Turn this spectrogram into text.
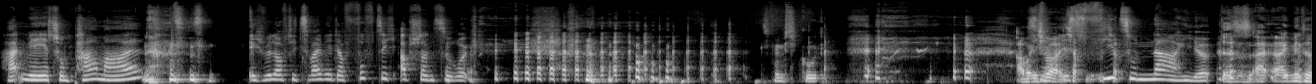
Hatten wir jetzt schon ein paar Mal. Ich will auf die 2,50 Meter Abstand zurück. das finde ich gut. Aber ich war, ich habe viel ich hab, zu nah hier. Das ist 1,50 Meter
